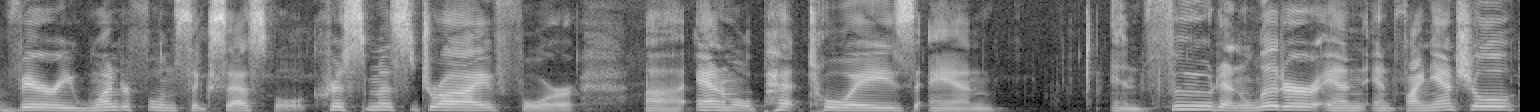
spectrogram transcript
very wonderful and successful Christmas drive for uh, animal pet toys and and food and litter and, and financial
